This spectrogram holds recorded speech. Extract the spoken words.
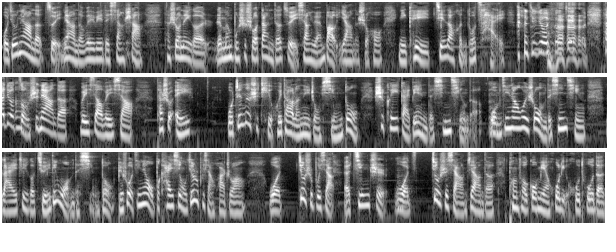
我就那样的嘴那样的微微的向上。他说那个人们不是说，当你的嘴像元宝一样的时候，你可以接到很多财，就就就这个，他就总是那样的微笑微笑。他说哎。我真的是体会到了那种行动是可以改变你的心情的。我们经常会说我们的心情来这个决定我们的行动。比如说我今天我不开心，我就是不想化妆，我就是不想呃精致，我就是想这样的蓬头垢面、糊里糊涂的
